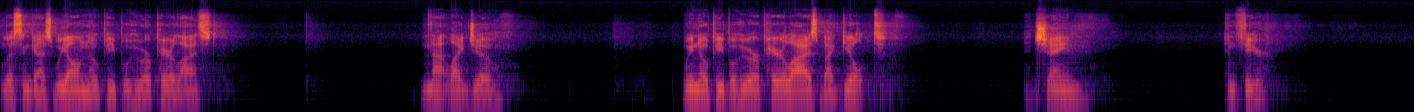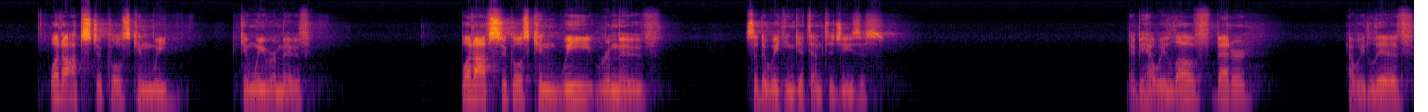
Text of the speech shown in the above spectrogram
Listen, guys, we all know people who are paralyzed. Not like Joe. We know people who are paralyzed by guilt and shame and fear. What obstacles can we, can we remove? What obstacles can we remove so that we can get them to Jesus? Maybe how we love better, how we live,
